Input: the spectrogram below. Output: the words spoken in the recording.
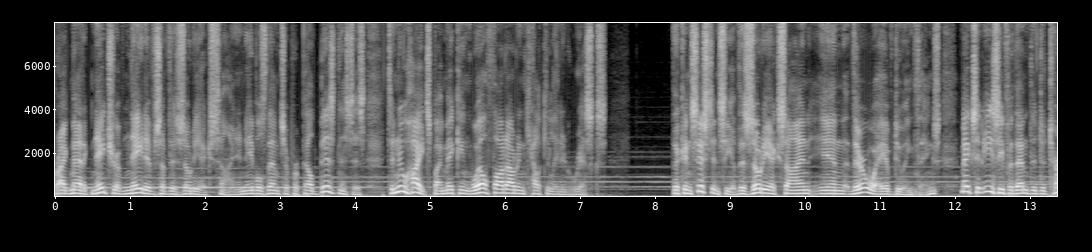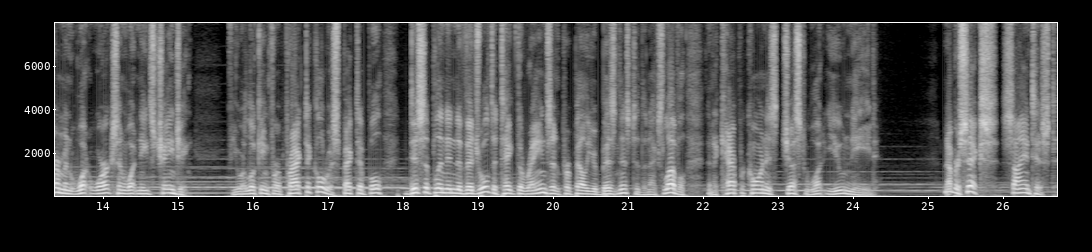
Pragmatic nature of natives of this zodiac sign enables them to propel businesses to new heights by making well thought out and calculated risks. The consistency of this zodiac sign in their way of doing things makes it easy for them to determine what works and what needs changing. If you are looking for a practical, respectable, disciplined individual to take the reins and propel your business to the next level, then a Capricorn is just what you need. Number 6. Scientist.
